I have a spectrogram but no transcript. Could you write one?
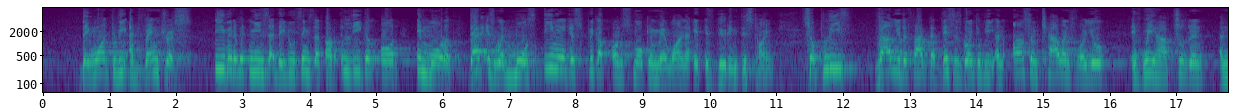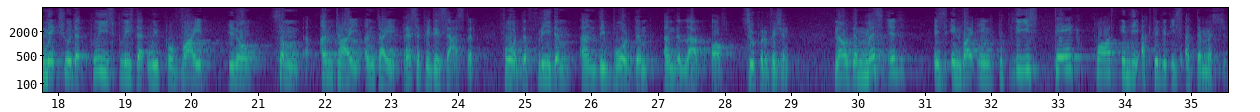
They want to be adventurous, even if it means that they do things that are illegal or immoral. That is when most teenagers pick up on smoking marijuana. It is during this time. So please value the fact that this is going to be an awesome challenge for you if we have children and make sure that please, please that we provide, you know, some anti, anti recipe disaster for the freedom and the boredom and the lack of supervision. Now the masjid is inviting to please take part in the activities at the masjid.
